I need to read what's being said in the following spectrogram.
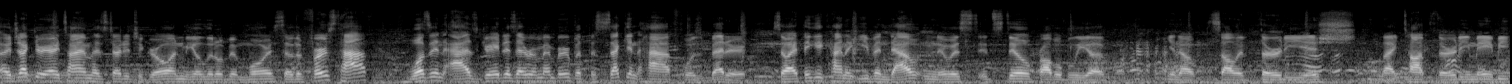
ejector air time has started to grow on me a little bit more. So the first half wasn't as great as I remember, but the second half was better. So I think it kind of evened out, and it was it's still probably a you know solid 30-ish, like top 30 maybe.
